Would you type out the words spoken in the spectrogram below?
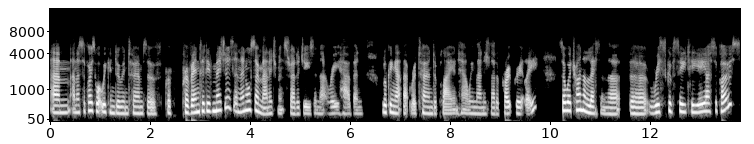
Um, and I suppose what we can do in terms of pre- preventative measures and then also management strategies and that rehab and looking at that return to play and how we manage that appropriately. So we're trying to lessen the, the risk of CTE, I suppose,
